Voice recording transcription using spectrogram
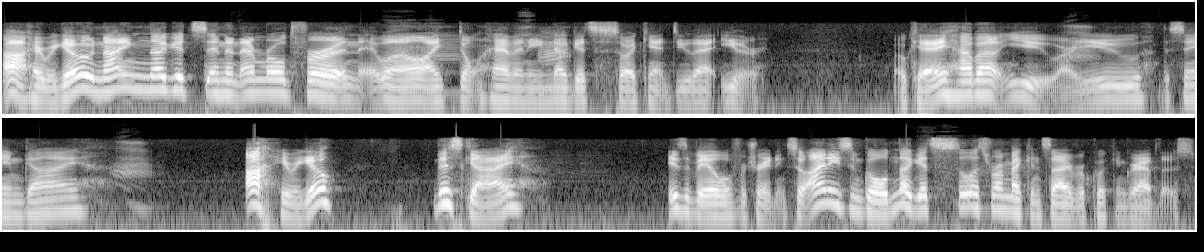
Ah, here we go. Nine nuggets and an emerald for an... Well, I don't have any nuggets, so I can't do that either. Okay, how about you? Are you the same guy? Ah, here we go. This guy is available for trading. So I need some gold nuggets, so let's run back inside real quick and grab those.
